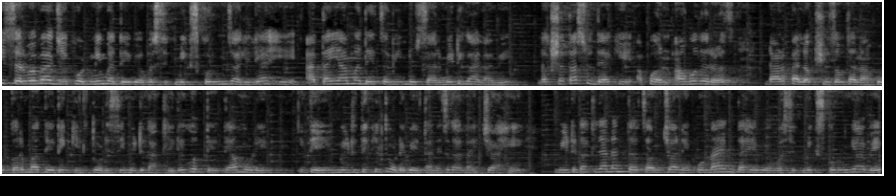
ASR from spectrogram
ही सर्व भाजी फोडणीमध्ये व्यवस्थित मिक्स करून झालेली आहे. आता यामध्ये चवीनुसार मीठ घालावे. लक्षात असू द्या की आपण अगोदरच डाळ पालक शिजवताना कुकरमध्ये देखील थोडेसे मीठ घातलेले होते. त्यामुळे इथे मीठ देखील थोडे बेतानेच घालायचे आहे. मीठ घातल्यानंतर चमच्याने पुन्हा एकदा हे व्यवस्थित मिक्स करून घ्यावे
